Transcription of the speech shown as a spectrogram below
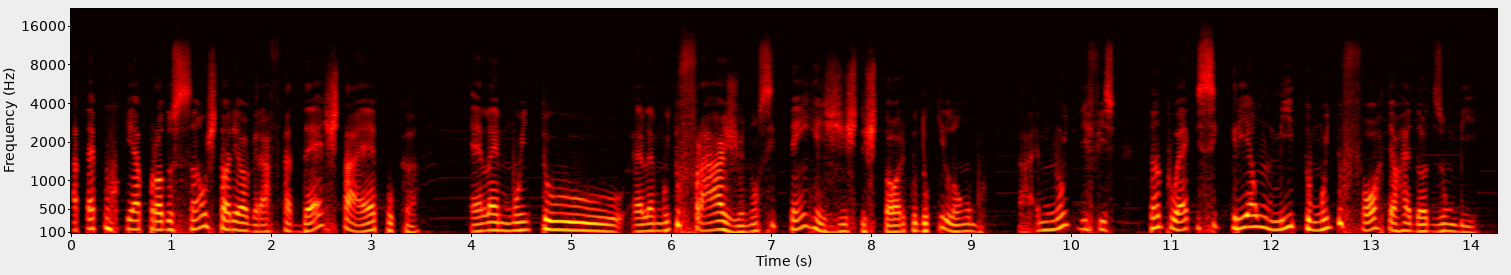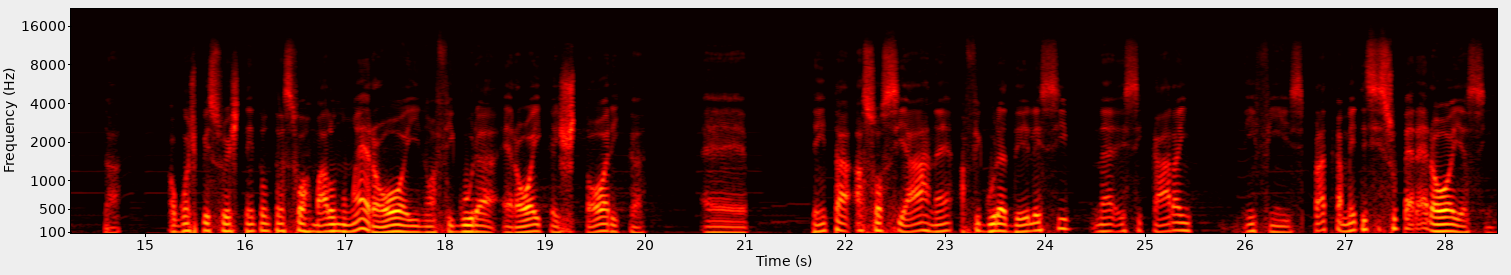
Até porque a produção historiográfica desta época ela é muito ela é muito frágil, não se tem registro histórico do quilombo, tá? É muito difícil, tanto é que se cria um mito muito forte ao redor de Zumbi, tá? Algumas pessoas tentam transformá-lo num herói, numa figura heróica, histórica, é, tenta associar, né, a figura dele esse, né, esse cara, enfim, esse, praticamente esse super-herói assim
